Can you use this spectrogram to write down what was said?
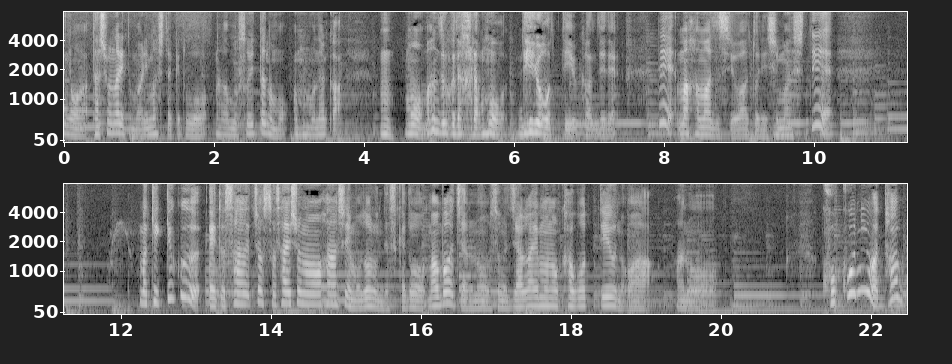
のは多少なりともありましたけどなんかもうそういったのも もうなんかうんもう満足だからもう出ようっていう感じで。でまあはま寿司を後にしましてまあ、結局、えー、とさちょっと最初の話に戻るんですけど、まあ、おばあちゃんのそのじゃがいものカゴっていうのはあのここには多分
